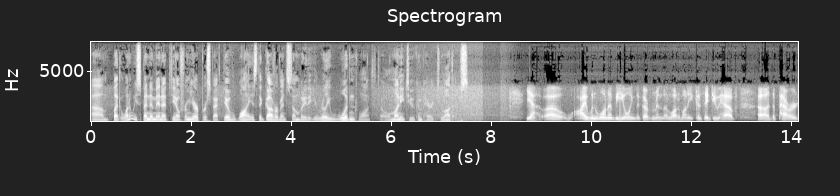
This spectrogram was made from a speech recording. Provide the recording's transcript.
Um, but why don't we spend a minute, you know, from your perspective, why is the government somebody that you really wouldn't want to owe money to compared to others? Yeah, uh, I wouldn't want to be owing the government a lot of money because they do have uh, the power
